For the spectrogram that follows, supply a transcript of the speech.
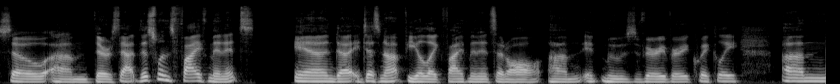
So um, there's that. This one's five minutes, and uh, it does not feel like five minutes at all. Um, it moves very, very quickly. Um,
